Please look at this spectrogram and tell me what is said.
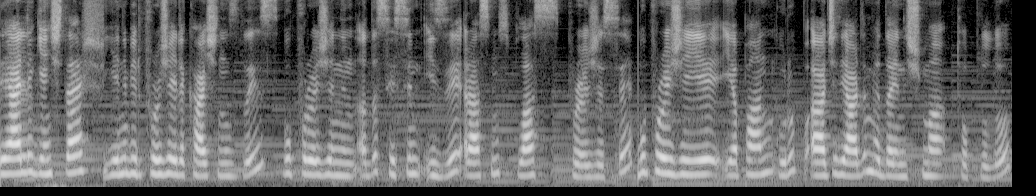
Değerli gençler, yeni bir projeyle karşınızdayız. Bu projenin adı Sesin İzi Erasmus Plus projesi. Bu projeyi yapan grup Acil Yardım ve Dayanışma Topluluğu.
